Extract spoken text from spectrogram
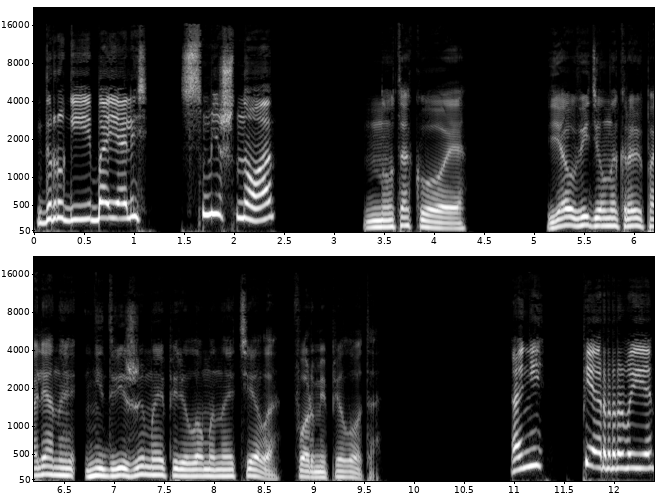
другие боялись. Смешно. Ну, такое. Я увидел на краю поляны недвижимое переломанное тело в форме пилота. Они первые,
